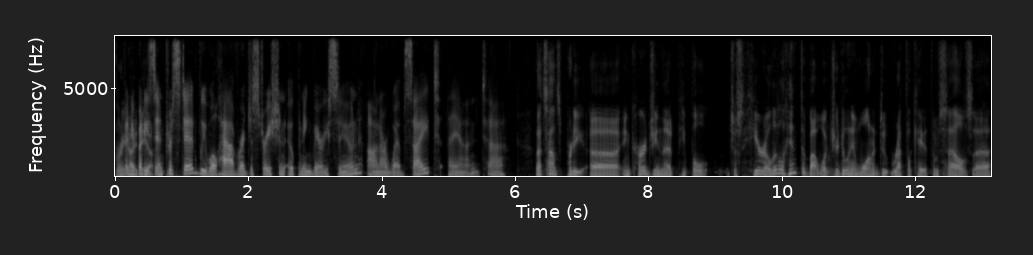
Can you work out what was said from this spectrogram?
great if anybody's idea. interested, we will have registration opening very soon on our website, and uh, That sounds pretty uh, encouraging that people just hear a little hint about what you're doing and want to do replicate it themselves. Uh,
